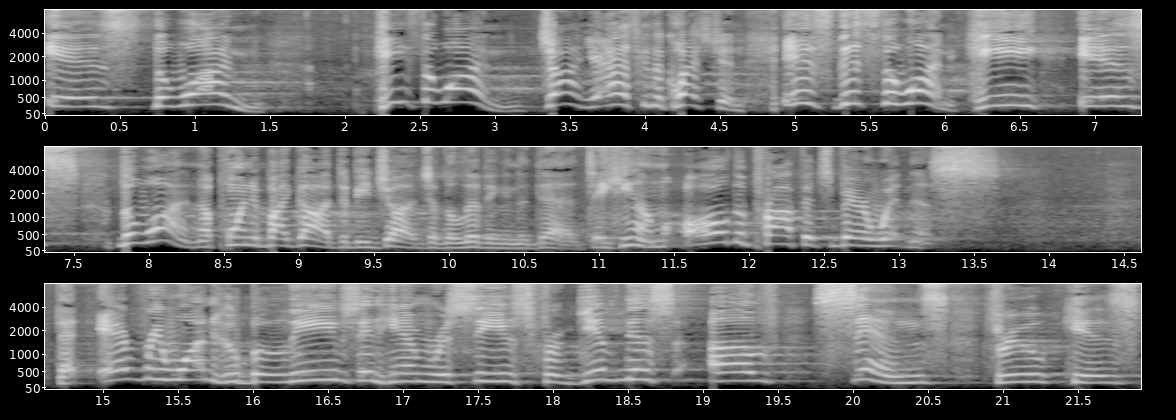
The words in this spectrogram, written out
is the one He's the one. John, you're asking the question Is this the one? He is the one appointed by God to be judge of the living and the dead. To him, all the prophets bear witness that everyone who believes in him receives forgiveness of sins through his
